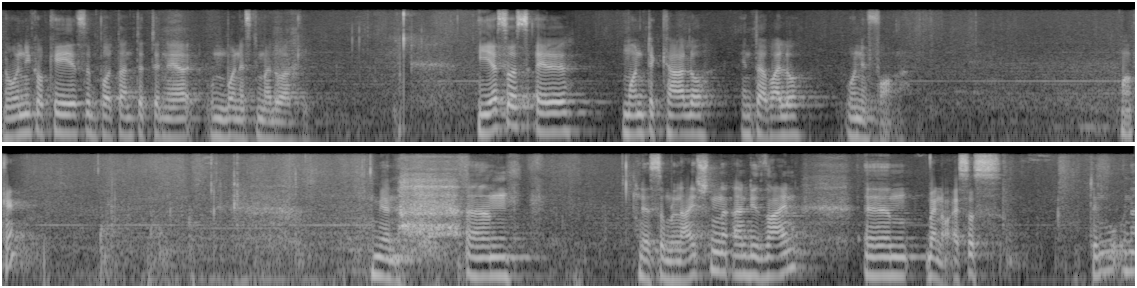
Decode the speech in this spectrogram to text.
Lo único que es importante tener un buen estimador aquí. Y eso es el Monte Carlo intervalo uniforme. ¿Ok? Bien. Um, el simulation design. Um, bueno, es... Tengo una...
